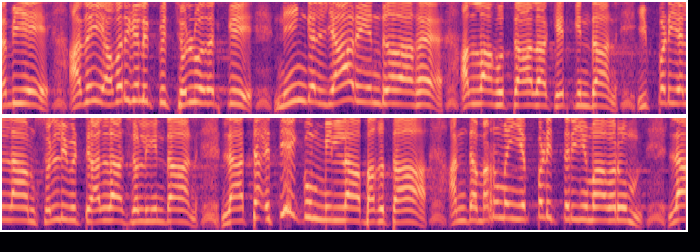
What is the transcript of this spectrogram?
நபியே அதை அவர்களுக்கு சொல்வதற்கு நீங்கள் யார் என்றதாக அல்லாஹு தாலா கேட்கின்றான். இப்படியெல்லாம் சொல்லிவிட்டு அல்லாஹ் சொல்கின்றான் லா தீக்கும் இல்லா பகுத்தா அந்த மறுமை எப்படி தெரியுமா வரும்? லா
